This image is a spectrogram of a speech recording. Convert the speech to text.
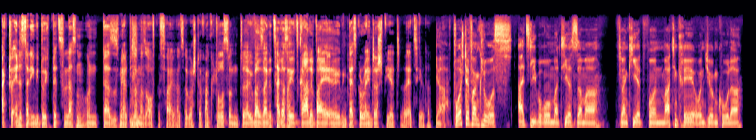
Aktuelles dann irgendwie durchblitzen lassen und da ist es mir halt besonders aufgefallen, als er über Stefan Kloß und äh, über seine Zeit, dass er jetzt gerade bei äh, den Glasgow Rangers spielt, äh, erzählt hat. Ja, vor Stefan Kloß als Libero Matthias Sammer, flankiert von Martin Kreh und Jürgen Kohler.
